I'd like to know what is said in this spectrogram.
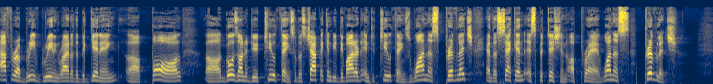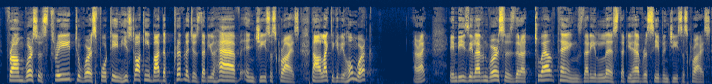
after a brief greeting right at the beginning, uh, Paul uh, goes on to do two things. So this chapter can be divided into two things. One is privilege, and the second is petition or prayer. One is privilege from verses 3 to verse 14, he's talking about the privileges that you have in Jesus Christ. Now, I'd like to give you homework. All right? In these 11 verses, there are 12 things that he lists that you have received in Jesus Christ.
